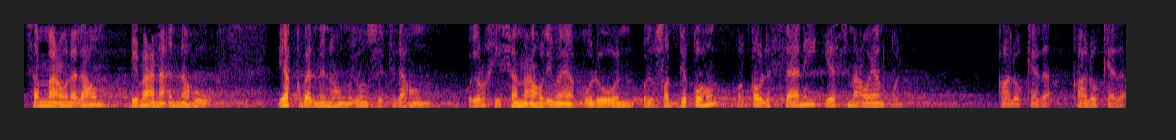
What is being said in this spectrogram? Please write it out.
سماعون لهم بمعنى أنه يقبل منهم وينصت لهم ويرخي سمعه لما يقولون ويصدقهم والقول الثاني يسمع وينقل. قالوا كذا قالوا كذا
